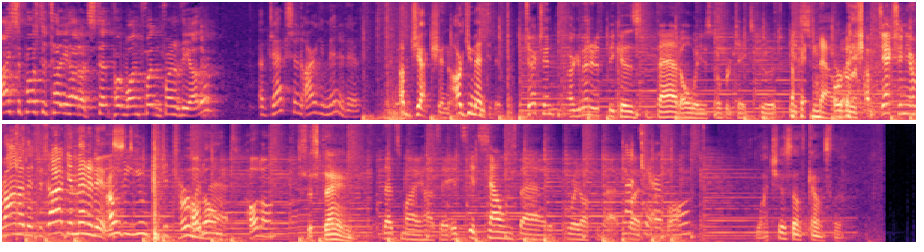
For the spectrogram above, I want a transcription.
I supposed to tell you how to st- put one foot in front of the other? Objection argumentative. Objection. Argumentative. Objection. Argumentative. because bad always overtakes good. Okay, no. harder- Objection, Your Honor. This is argumentative. How do you determine Hold on. that? Hold on. Sustained. That's my hot take. It's it sounds bad right off the bat. Not but- terrible. Watch yourself, counselor.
